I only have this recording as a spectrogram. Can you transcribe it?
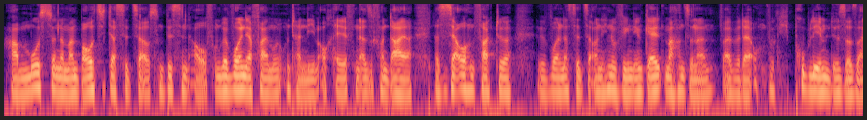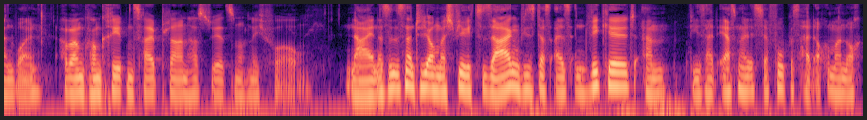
haben muss, sondern man baut sich das jetzt ja auch so ein bisschen auf. Und wir wollen ja vor allem Unternehmen auch helfen. Also von daher, das ist ja auch ein Faktor. Wir wollen das jetzt auch nicht nur wegen dem Geld machen, sondern weil wir da auch wirklich Problemlöser sein wollen. Aber einen konkreten Zeitplan hast du jetzt noch nicht vor Augen. Nein, also es ist natürlich auch mal schwierig zu sagen, wie sich das alles entwickelt. Ähm, wie gesagt, erstmal ist der Fokus halt auch immer noch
